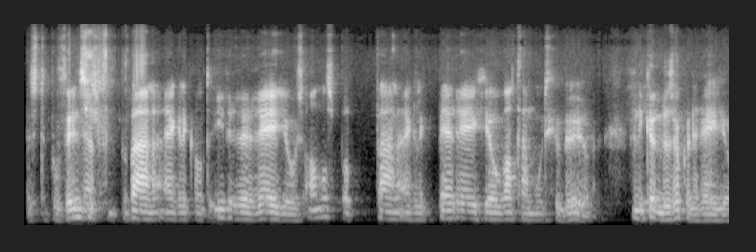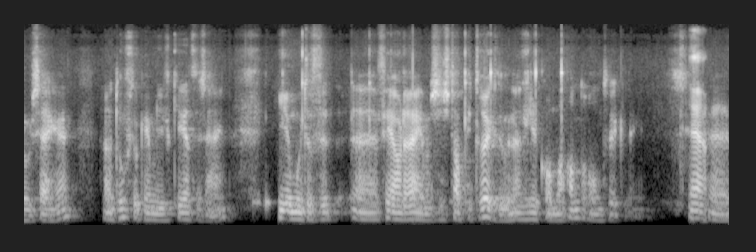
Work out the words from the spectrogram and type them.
Dus de provincies bepalen eigenlijk, want iedere regio is anders, bepalen eigenlijk per regio wat daar moet gebeuren. En die kunnen dus ook de regio zeggen, nou, het hoeft ook helemaal niet verkeerd te zijn. Hier moeten uh, veehouderijen een stapje terug doen en hier komen andere ontwikkelingen. Ja. Uh,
